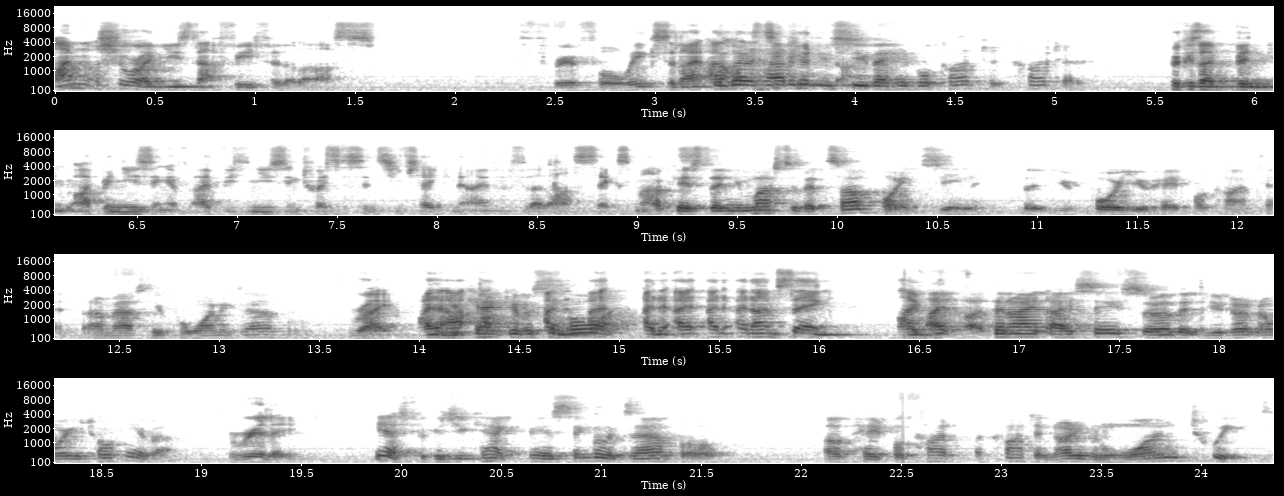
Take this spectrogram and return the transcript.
I'm not sure I've used that feed for the last three or four weeks, and I. Well, I how did you see the hateful content? Content. Because I've been I've been using. I've been using Twitter since you've taken it over for the last six months. Okay, so then you must have at some point seen that you for you hateful content. I'm asking for one example. Right. And you can't give a single one. And, and, and, I'm saying I, then I, I say, sir, that you don't know what you're talking about. Really? Yes, because you can't give me a single example of hateful con- content, not even one tweet,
